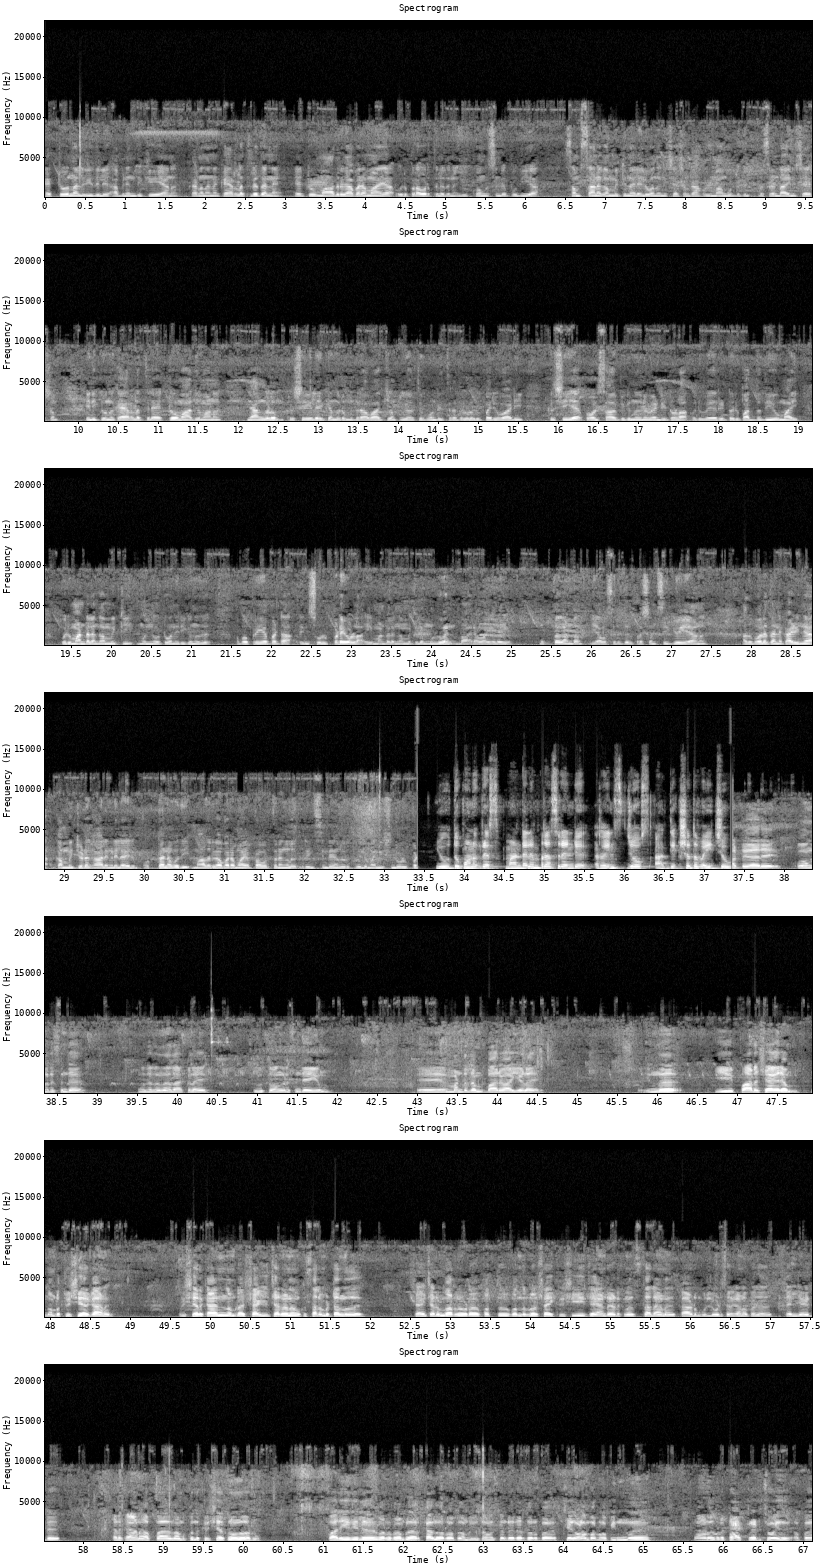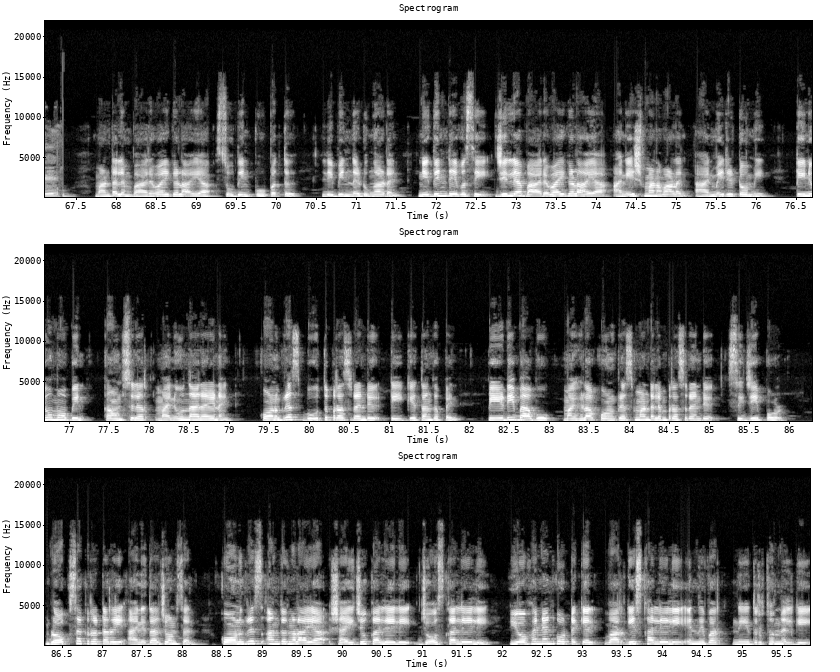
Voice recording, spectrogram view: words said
ഏറ്റവും നല്ല രീതിയിൽ അഭിനന്ദിക്കുകയാണ്. കാരണം തന്നെ കേരളത്തിൽ തന്നെ ഏറ്റവും മാതൃകാപരമായ ഒരു പ്രവർത്തനത്തിന് യൂത്ത് കോൺഗ്രസിന്റെ പുതിയ സംസ്ഥാന കമ്മിറ്റി നിലയിൽ വന്നതിന് ശേഷം രാഹുൽ മാങ്കൂട്ടത്തിൽ പ്രസിഡന്റായതിനു ശേഷം എനിക്കൊന്ന് കേരളത്തിൽ ഏറ്റവും ആദ്യമാണ് ഞങ്ങളും കൃഷിയിലേക്ക് എന്നൊരു മുദ്രാവാക്യം ഉയർത്തിക്കൊണ്ട് ഇത്തരത്തിലുള്ള ഒരു പരിപാടി കൃഷിയെ പ്രോത്സാഹിപ്പിക്കുന്നതിന് വേണ്ടിയിട്ടുള്ള ഒരു വേറിട്ട ഒരു പദ്ധതിയുമായി ഒരു മണ്ഡലം കമ്മിറ്റി മുന്നോട്ട് വന്നിരിക്കുന്നത്. അപ്പോൾ പ്രിയപ്പെട്ട റിൻസ് ഉൾപ്പെടെയുള്ള ഈ മണ്ഡലം കമ്മിറ്റിയിലെ മുഴുവൻ ഭാരവാഹികളെയും മുക്തകണ്ഠം ഈ അവസരത്തിൽ പ്രശംസിക്കുകയാണ്. അതുപോലെ തന്നെ കഴിഞ്ഞ കമ്മിറ്റിയുടെ കാലങ്ങളിലായാലും ഒട്ടനവധി മാതൃകാപരമായ പ്രവർത്തനങ്ങൾ റിൻസിന്റെ നേതൃത്വത്തിൽ മനീഷിന്റെ ഉൾപ്പെടെ യൂത്ത് കോൺഗ്രസ് മണ്ഡലം പ്രസിഡന്റ് റിൻസ് ജോസ് അധ്യക്ഷത വഹിച്ചു. നാട്ടുകാരെ കോൺഗ്രസിന്റെ മുതിർന്ന നേതാക്കളെ യൂത്ത് കോൺഗ്രസിന്റെയും മണ്ഡലം ഭാരവാഹികളെ ഇന്ന് ഈ പാടശേഖരം നമ്മുടെ കൃഷിയർക്കാണ് കൃഷിയർക്കാൻ നമ്മുടെ ശൈലിച്ചാണ് നമുക്ക് സ്ഥലം വിട്ടുന്നത് ഷൈച്ചാടൻ പറഞ്ഞു ഇവിടെ പത്ത് പന്ത്രണ്ട് വർഷമായി കൃഷി ചെയ്യാണ്ട് കിടക്കുന്ന സ്ഥലമാണ്. കാടും പുല്ല് പിടിച്ച് കിടക്കാണ് അപ്പൊ ശല്യമായിട്ട് കിടക്കാണ്. അപ്പൊ നമുക്കൊന്ന് കൃഷി ഇറക്കണമെന്ന് പറഞ്ഞു. അപ്പൊ ആ രീതിയിൽ പറഞ്ഞപ്പോ നമ്മൾ ഇറക്കാന്ന് പറഞ്ഞപ്പോ നമ്മൾ യൂത്ത് കോൺഗ്രസിന്റെ അടുത്ത് പറഞ്ഞപ്പോ ചെയ്തോളാൻ പറഞ്ഞു. അപ്പൊ ഇന്ന് ആണ് ഇവിടെ ട്രാക്ടർ അടിച്ചു പോയത്. അപ്പൊ മണ്ഡലം ഭാരവാഹികളായ സുധിൻ പൂപ്പത്ത് ലിബിൻ നെടുങ്ങാടൻ നിതിൻ ദേവസി ജില്ലാ ഭാരവാഹികളായ Aneesh Manavalan Annmary Tomy Tinu Mobin councillor Manu Narayanan Congress booth president T K Thankappan P D Babu Mahila Congress മണ്ഡലം president Siji Paul block secretary Anitha Johnson Congress അംഗങ്ങളായ ഷൈജു കല്ലേലി ജോസ് കല്ലേലി യോഹന്നാൻ കോട്ടയ്ക്കൽ വർഗീസ് കല്ലേലി എന്നിവർ നേതൃത്വം നൽകി.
